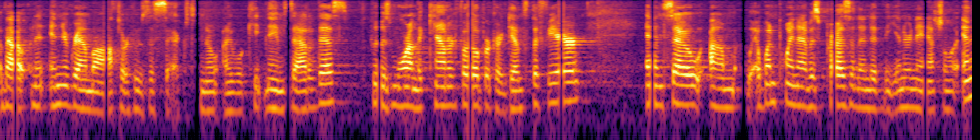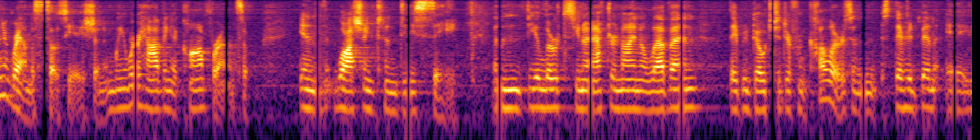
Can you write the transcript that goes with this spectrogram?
about an Enneagram author who's a six. No, I will keep names out of this, who's more on the counterphobic or against the fear. And so um, at one point I was president of the International Enneagram Association, and we were having a conference in Washington, D.C. And the alerts, you know, after 9-11, they would go to different colors. And there had been a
